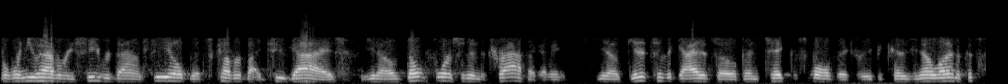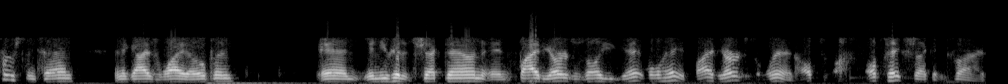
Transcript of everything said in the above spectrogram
but when you have a receiver downfield that's covered by two guys, you know, don't force it into traffic. I mean, you know, get it to the guy that's open, take the small victory because you know what? If it's first and ten and the guy's wide open and and you hit a check down and five yards is all you get, well hey, five yards is a win. I'll I'll take second and five.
